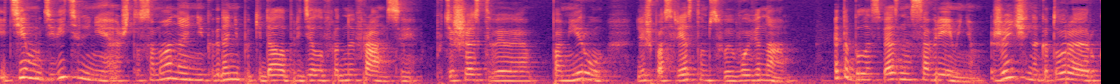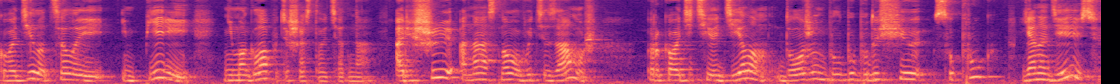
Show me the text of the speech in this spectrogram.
И тем удивительнее, что сама она никогда не покидала пределов родной Франции, путешествуя по миру лишь посредством своего вина. Это было связано со временем. Женщина, которая руководила целой империей, не могла путешествовать одна. А реши она снова выйти замуж, руководить ее делом должен был бы будущий супруг. Я надеюсь,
